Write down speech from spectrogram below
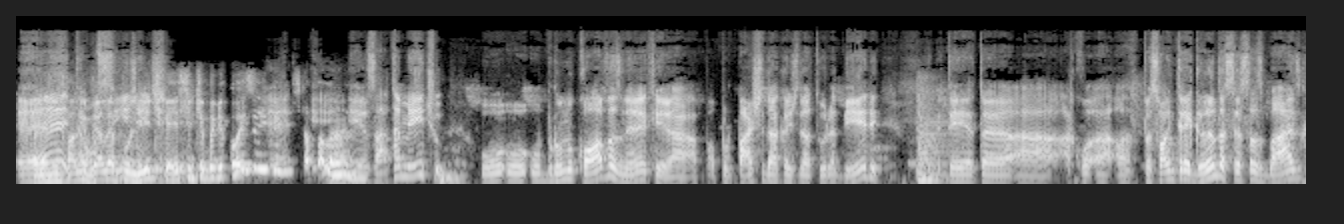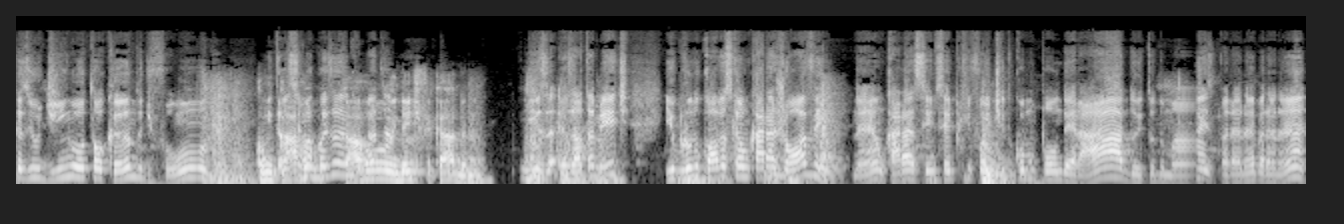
É, Quando a gente fala então, em vela sim, política, gente, esse tipo de coisa aí que a gente está falando. É, exatamente. O, o, o, Bruno Covas, né, que a, por parte da candidatura dele, tem, a, a, o pessoal entregando as cestas básicas e o Dingo tocando de fundo. Com então, carro, assim, uma coisa carro identificado, né? Exa exatamente. E o Bruno Covas, que é um cara jovem, né? Um cara assim, sempre que foi tido como ponderado e tudo mais, paranã, paranã,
